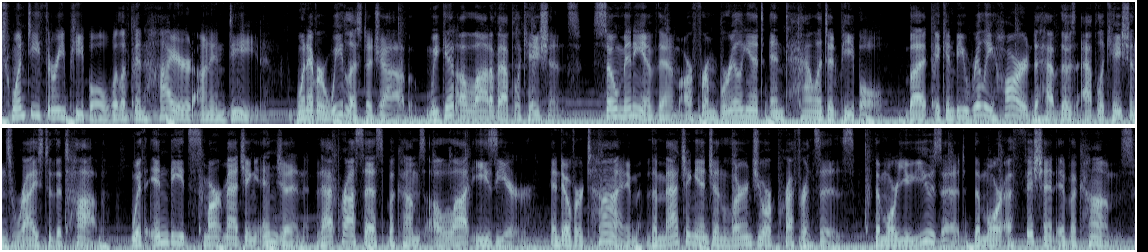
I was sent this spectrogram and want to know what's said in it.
23 people will have been hired on Indeed. Whenever we list a job, we get a lot of applications. So many of them are from brilliant and talented people. But it can be really hard to have those applications rise to the top. With Indeed's smart matching engine, that process becomes a lot easier. And over time, the matching engine learns your preferences. The more you use it, the more efficient it becomes.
